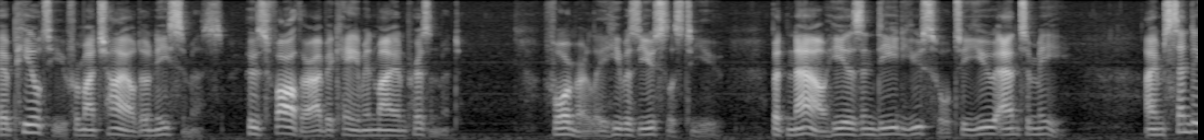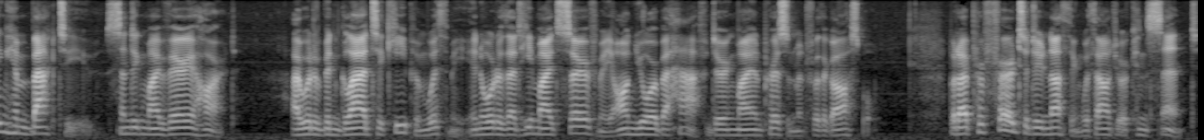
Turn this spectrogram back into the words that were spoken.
appeal to you for my child Onesimus, whose father I became in my imprisonment. Formerly he was useless to you but now he is indeed useful to you and to me. I am sending him back to you, sending my very heart. I would have been glad to keep him with me, in order that he might serve me on your behalf during my imprisonment for the gospel. But I preferred to do nothing without your consent,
